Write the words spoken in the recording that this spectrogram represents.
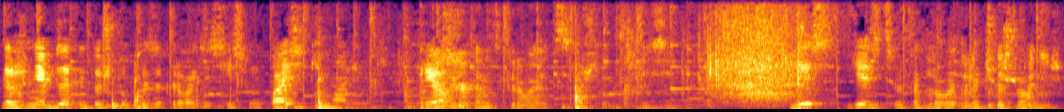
Даже не обязательно той штукой закрывать, здесь есть вон пазики маленькие, потряс. Покажи, как она закрывается, чтобы вблизи. Есть, есть вот такой вот Да, только рычажок. пониже.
